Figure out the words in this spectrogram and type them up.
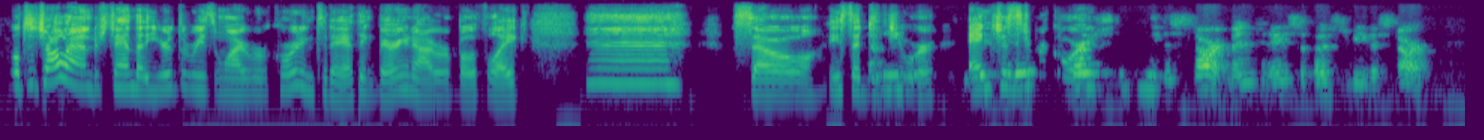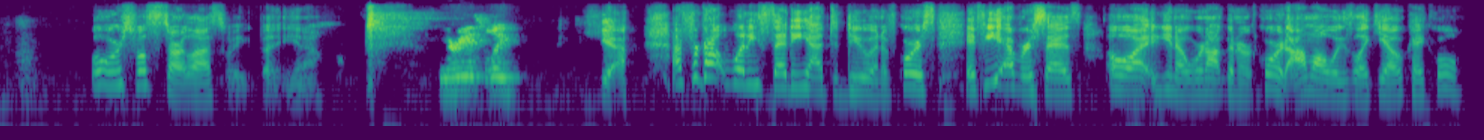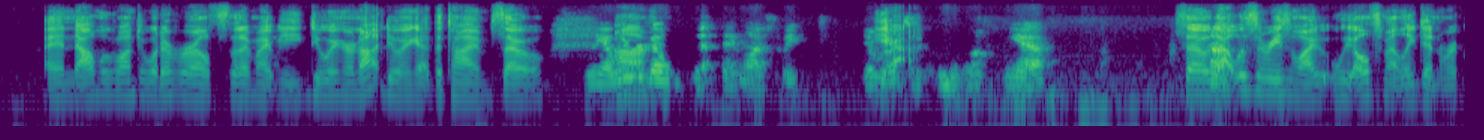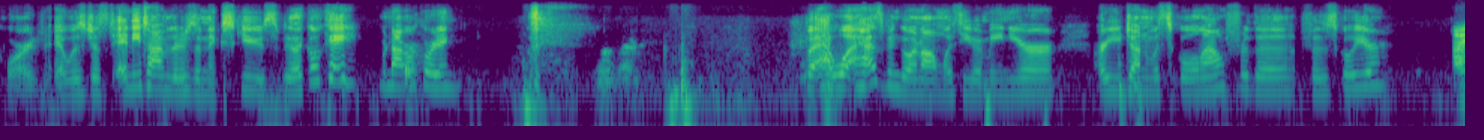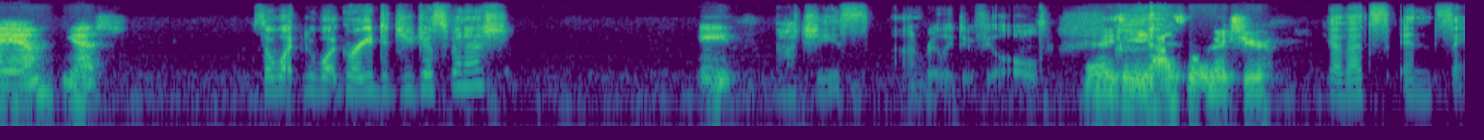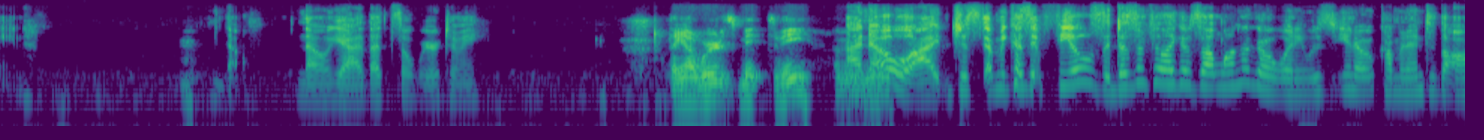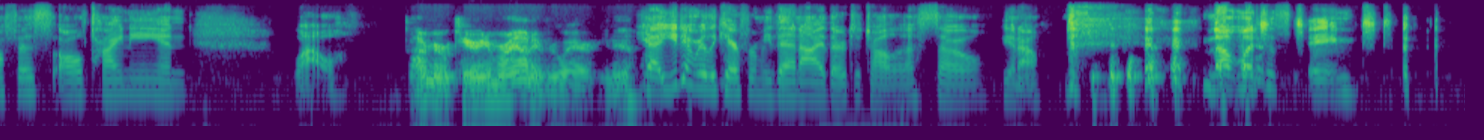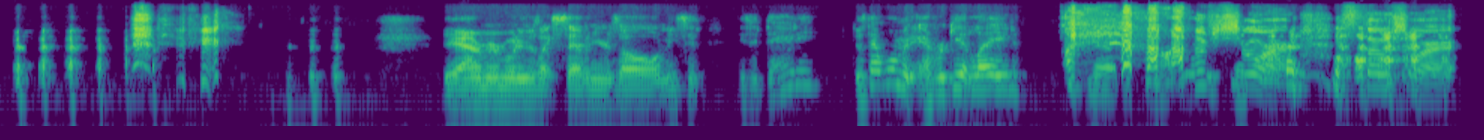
Well, T'Challa, I understand that you're the reason why we're recording today. I think Barry and I were both like, eh. So he said I that you were anxious to record. to the start, then today's supposed to be the start. Well, we were supposed to start last week, but you know. Seriously? Yeah. I forgot what he said he had to do. And of course, if he ever says, Oh, I you know, we're not gonna record, I'm always like, Yeah, okay, cool. And I'll move on to whatever else that I might be doing or not doing at the time. So Yeah, we were Um, going to that thing last week. Yeah. Yeah. So Huh. that was the reason why we ultimately didn't record. It was just anytime there's an excuse, to be like, Okay, we're not recording. But what has been going on with you? I mean, you're are you done with school now for the for the school year? I am, yes. So what what grade did you just finish? Eighth. Oh, jeez, I really do feel old. Yeah, he's gonna be high school next year. Yeah, that's insane. Hmm. No, no, yeah, that's so weird to me. Think how weird it's me to me. mean, I know. I just, I mean, because it feels, it doesn't feel like it was that long ago when he was, you know, coming into the office all tiny and wow. I remember carrying him around everywhere. You know. Yeah, you didn't really care for me then either, T'Challa. So, you know, not much has changed. Yeah, I remember when he was like seven years old, and he said, "He said, Daddy, does that woman ever get laid?" No. I'm sure. So sure.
